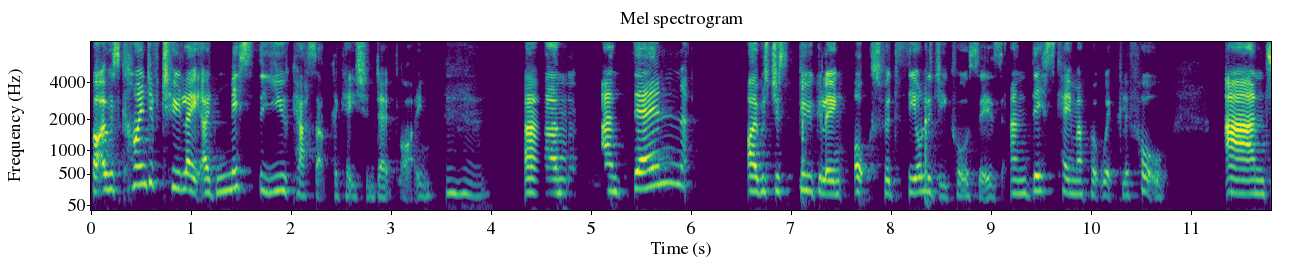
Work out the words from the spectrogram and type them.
but I was kind of too late. I'd missed the UCAS application deadline. Mm-hmm. Um, and then I was just Googling Oxford theology courses, and this came up at Wycliffe Hall. And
